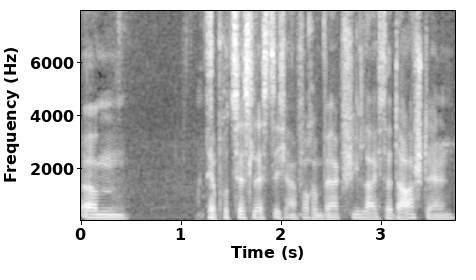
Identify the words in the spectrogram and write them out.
Ähm, der Prozess lässt sich einfach im Werk viel leichter darstellen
